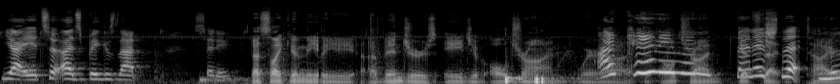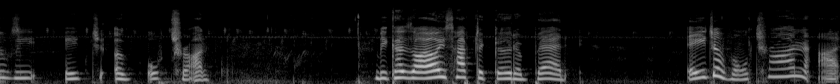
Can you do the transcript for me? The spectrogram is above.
Yeah, it's uh, as big as that city. That's like in the, the Avengers Age of Ultron, where I uh, can't Ultron even gets finish that the tires. movie Age of Ultron because I always have to go to bed. Age of Ultron, I,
